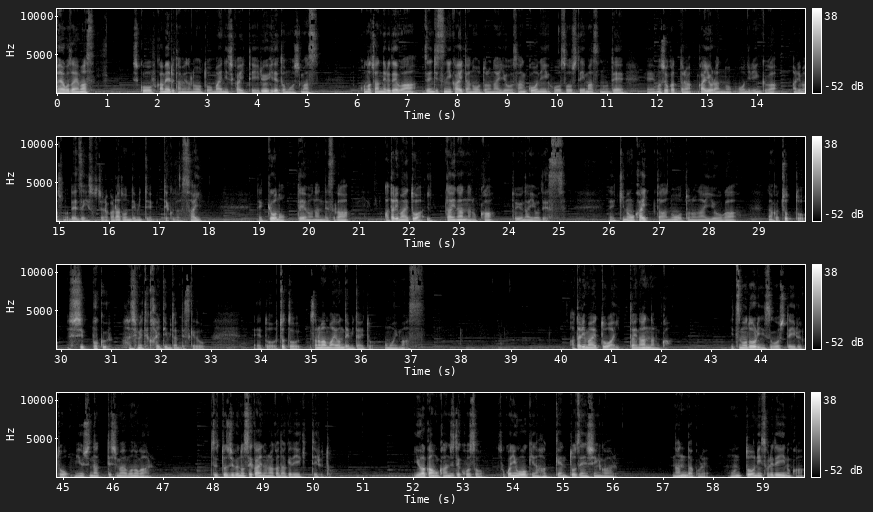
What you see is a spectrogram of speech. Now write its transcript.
はようございます。思考を深めるためのノートを毎日書いているヒデと申します。このチャンネルでは前日に書いたノートの内容を参考に放送していますので、えー、もしよかったら概要欄の方にリンクがありますので是非そちらから飛んでみてみてください。で今日のテーマなんですが当たり前とは一体何なのかという内容です。で昨日書いたノートの内容がなんかちょっと詩っぽく初めて書いてみたんですけどえっ、とちょっとそのまま読んでみたいと思います。当たり前とは一体何なのか。いつも通りに過ごしていると見失ってしまうものがある。ずっと自分の世界の中だけで生きていると。違和感を感じてこそそこに大きな発見と前進がある。なんだこれ。本当にそれでいいのか？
